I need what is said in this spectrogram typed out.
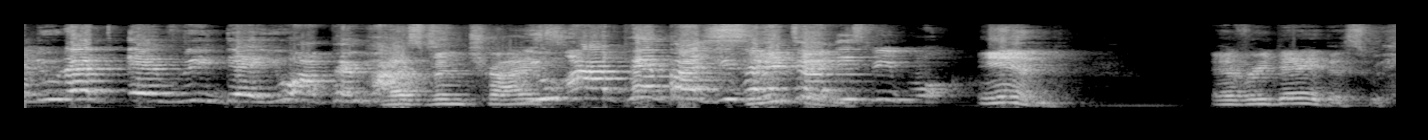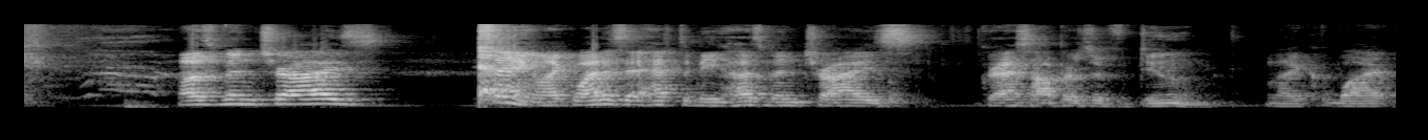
I do that every day. You are pampered. husband tries You are pampered. You better tell these people. in every day this week? husband tries saying like why does it have to be husband tries grasshoppers of doom? Like why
